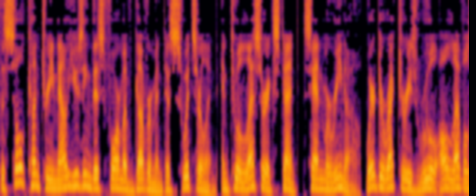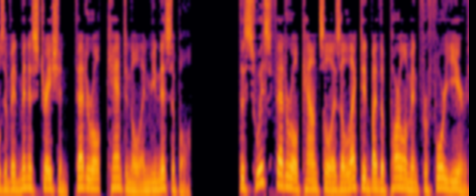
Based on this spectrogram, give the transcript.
The sole country now using this form of government is Switzerland and to a lesser extent, San Marino, where directories rule all levels of administration, federal, cantonal and municipal. The Swiss Federal Council is elected by the parliament for four years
